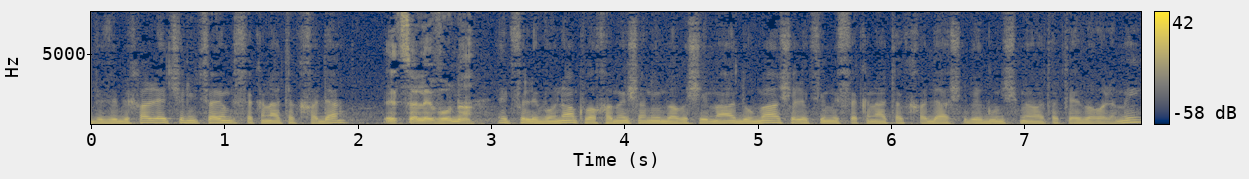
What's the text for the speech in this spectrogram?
וזה בכלל עץ שנמצא היום בסכנת הכחדה. עץ הלבונה. עץ הלבונה כבר חמש שנים ברשימה האדומה של עצים בסכנת הכחדה של ארגון שמירת הטבע העולמי.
